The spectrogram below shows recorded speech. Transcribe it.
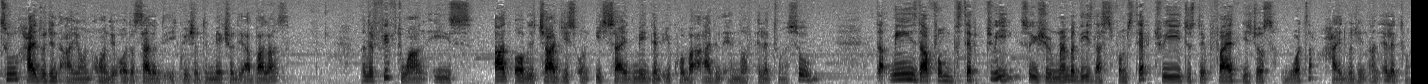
two hydrogen ion on the other side of the equation to make sure they are balanced. And the fifth one is add up the charges on each side, make them equal by adding enough electrons. So that means that from step 3, so you should remember this, that's from step 3 to step 5 is just water, hydrogen and electron.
